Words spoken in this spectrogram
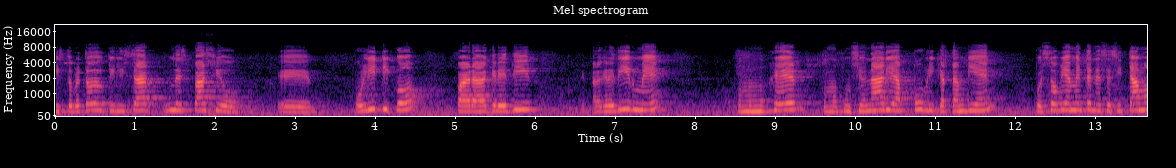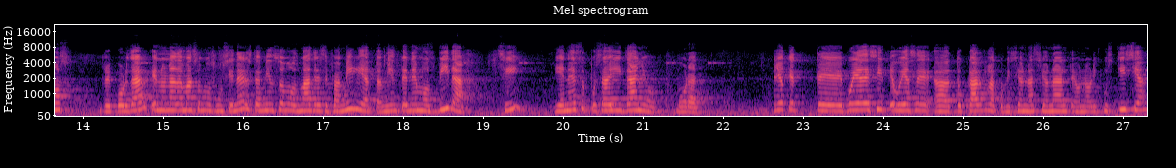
Y sobre todo utilizar un espacio eh, político para agredir, agredirme como mujer, como funcionaria pública también, pues obviamente necesitamos recordar que no nada más somos funcionarios, también somos madres de familia, también tenemos vida, ¿sí? Y en eso pues hay daño moral. Yo que te voy a decir que voy a, tocar la Comisión Nacional de Honor y Justicia,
